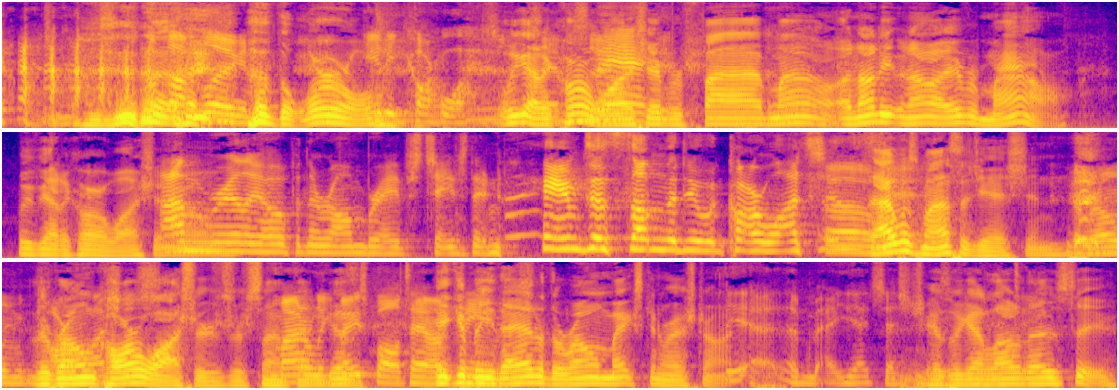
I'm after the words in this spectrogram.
got of cars. I'm not plugging of the world. any car wash. We got a car wash every five miles. Uh, not even not every mile. We've got a car wash. In I'm Rome. really hoping the Rome Braves change their name to something to do with car washes. Oh, That was my suggestion. The Rome the car Rome car washers or something. minor league 'cause baseball town. It could be that or the Rome Mexican restaurant. Yeah, yeah, that's, that's true. Because we got a lot of those too.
